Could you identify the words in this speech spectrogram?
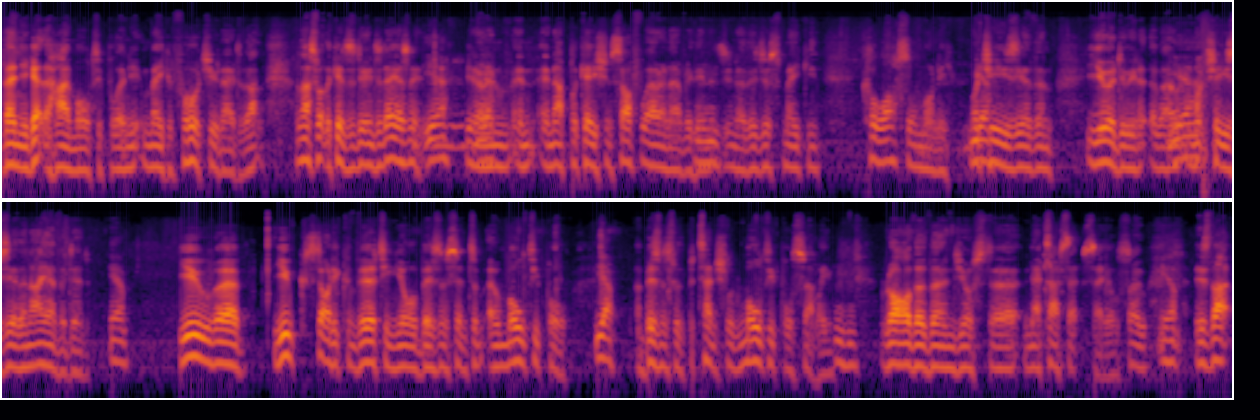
then you get the high multiple and you can make a fortune out of that. And that's what the kids are doing today, isn't it? Yeah. You know, Yeah. in, in, in application software and everything, it's, you know, they're just making colossal money, much Yeah. easier than you are doing at the moment, Yeah. much easier than I ever did. Yeah. You uh, you started converting your business into a multiple, Yeah. a business with potential of multiple selling, Mm-hmm. rather than just a net asset sale. So, Yep. is that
